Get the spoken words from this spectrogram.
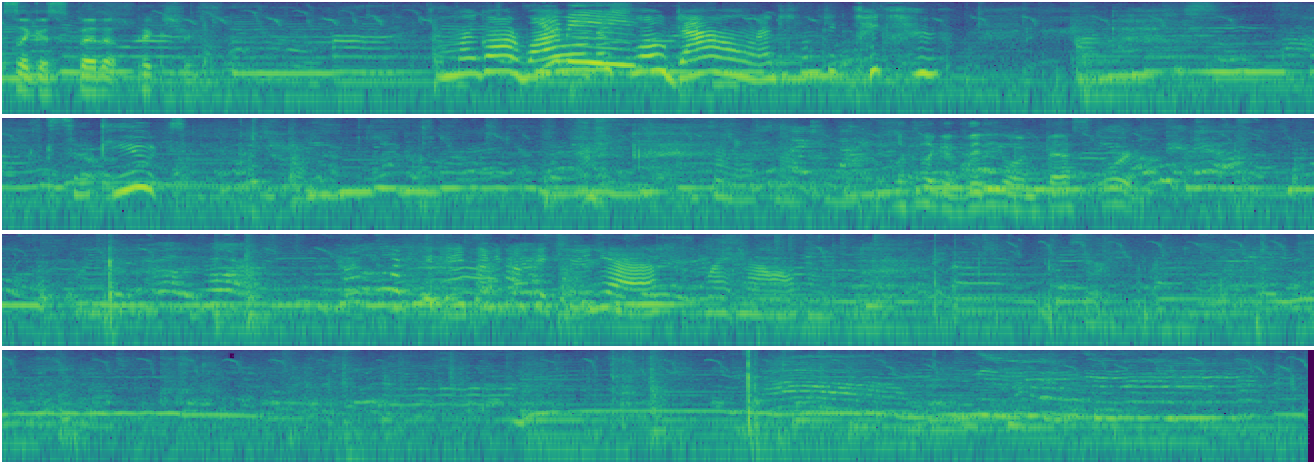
It's like a sped up picture. Oh my god, why Yay! won't they slow down? I just want to take a picture. So cute. Looks like a video on fast forward. Yeah, right now.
